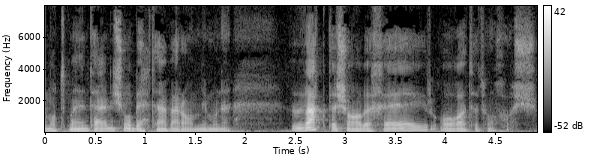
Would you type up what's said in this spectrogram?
مطمئنتر میشیم و بهتر برام میمونه. وقت شما به خیر اوقاتتون خوش.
